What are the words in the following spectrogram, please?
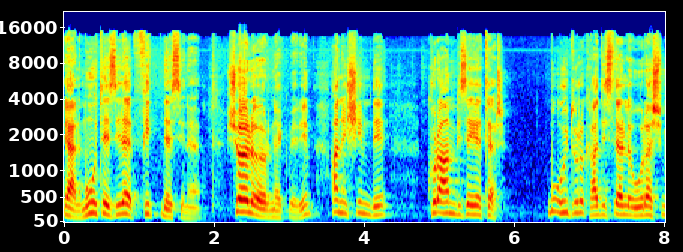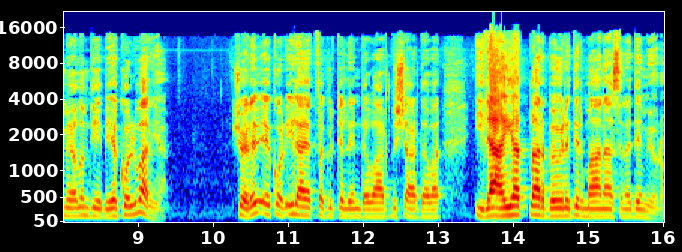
Yani Mutezile fitnesine şöyle örnek vereyim. Hani şimdi Kur'an bize yeter. Bu uyduruk hadislerle uğraşmayalım diye bir ekol var ya. Şöyle bir ekol, ilahiyat fakültelerinde var, dışarıda var. İlahiyatlar böyledir manasına demiyorum.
